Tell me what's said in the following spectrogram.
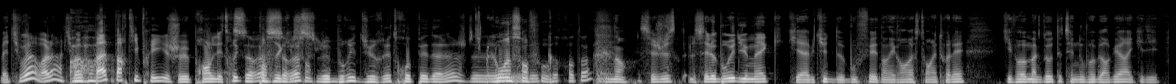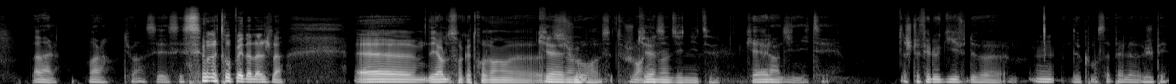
Bah, tu vois, voilà, tu vois, Oh. pas de parti pris. Je prends les trucs pour Serait-ce ce qu'ils sont. le bruit du rétro-pédalage de Loin s'en faut. Non, c'est juste, c'est le bruit du mec qui a l'habitude de bouffer dans des grands restaurants étoilés, qui va au McDo tester de nouveaux burgers et qui dit pas mal. Voilà, tu vois, c'est c'est ce rétropédalage là. Euh, D'ailleurs, le 180, euh, c'est toujours, c'est toujours Quelle indignité. Quelle indignité. Je te fais le gif de, euh, Mm. de comment s'appelle Juppé.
